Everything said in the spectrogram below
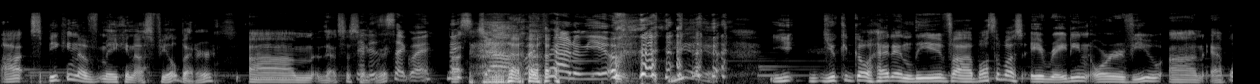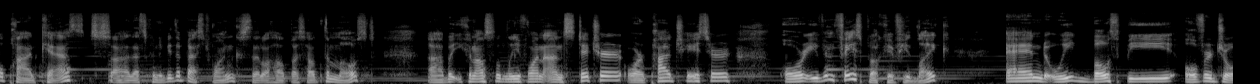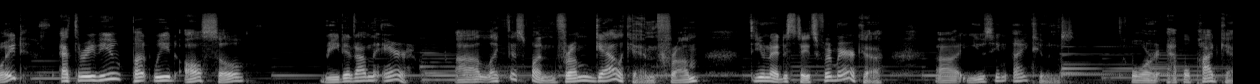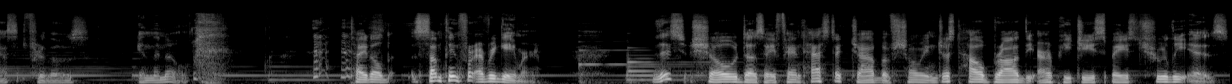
Uh, speaking of making us feel better, um, that's a segue. It is a segue. Uh, nice uh, job. I'm proud of you. yeah. You, you could go ahead and leave uh, both of us a rating or review on Apple Podcasts. Uh, that's going to be the best one because that'll help us out the most. Uh, but you can also leave one on Stitcher or Podchaser or even Facebook if you'd like. And we'd both be overjoyed at the review, but we'd also read it on the air uh, like this one from Gallican from the United States of America uh, using iTunes or Apple Podcasts for those in the know. Titled Something for Every Gamer. This show does a fantastic job of showing just how broad the RPG space truly is.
